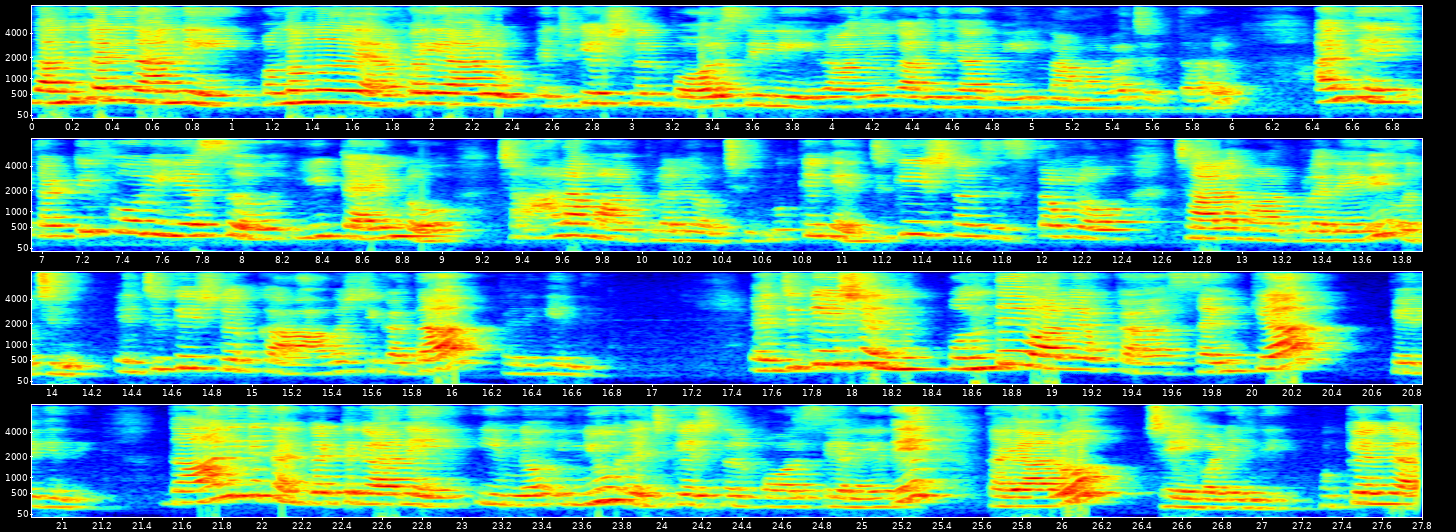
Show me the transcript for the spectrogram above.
అందుకని దాన్ని పంతొమ్మిది వందల ఎనభై ఆరు ఎడ్యుకేషనల్ పాలసీని రాజీవ్ గాంధీ గారు వీలునామాగా చెప్తారు. అయితే థర్టీ ఫోర్ ఇయర్స్ ఈ టైంలో చాలా మార్పులు అనేవి వచ్చినాయి. ముఖ్యంగా ఎడ్యుకేషనల్ సిస్టంలో చాలా మార్పులు అనేవి వచ్చినాయి. ఎడ్యుకేషన్ యొక్క ఆవశ్యకత పెరిగింది. ఎడ్యుకేషన్ పొందే వాళ్ళ యొక్క సంఖ్య పెరిగింది. దానికి తగ్గట్టుగానే ఈ న్యూ ఎడ్యుకేషనల్ పాలసీ అనేది తయారు చేయబడింది. ముఖ్యంగా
